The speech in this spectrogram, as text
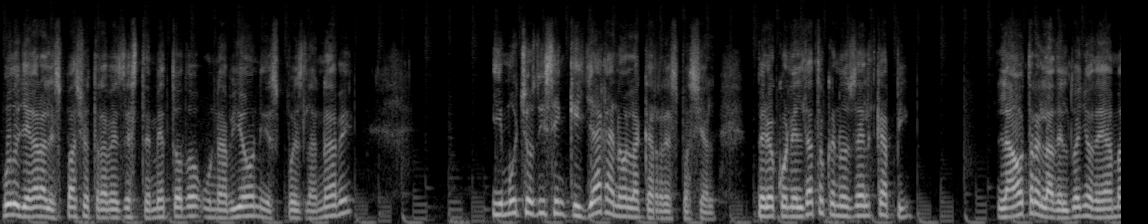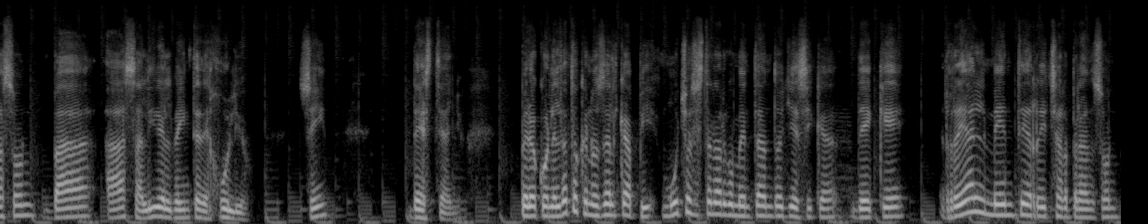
pudo llegar al espacio a través de este método, un avión y después la nave. Y muchos dicen que ya ganó la carrera espacial, pero con el dato que nos da el CAPI, la otra, la del dueño de Amazon, va a salir el 20 de julio, ¿sí? De este año. Pero con el dato que nos da el CAPI, muchos están argumentando, Jessica, de que realmente Richard Branson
